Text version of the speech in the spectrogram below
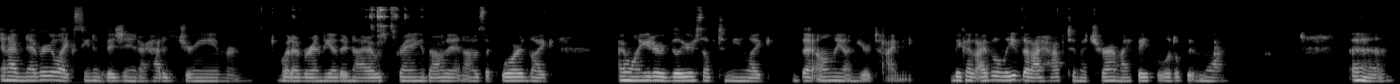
And I've never like seen a vision or had a dream or whatever. And the other night I was praying about it and I was like, Lord, like I want you to reveal yourself to me like but only on your timing because I believe that I have to mature in my faith a little bit more. Um,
